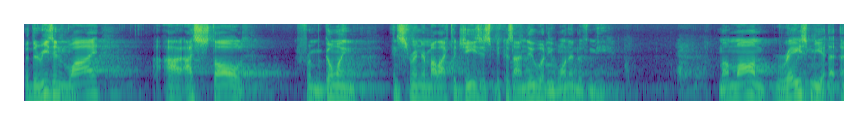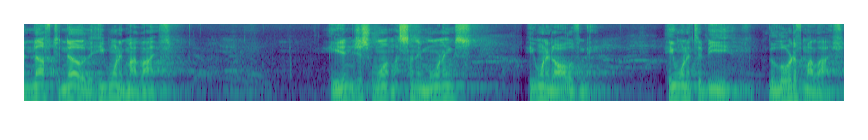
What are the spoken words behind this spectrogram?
but the reason why I, I stalled from going and surrendering my life to Jesus because I knew what He wanted of me. My mom raised me enough to know that He wanted my life. He didn't just want my Sunday mornings, He wanted all of me. He wanted to be the Lord of my life.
